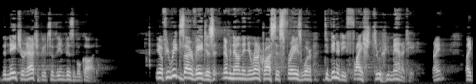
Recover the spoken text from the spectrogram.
the nature and attributes of the invisible God. You know, if you read Desire of Ages, every now and then you run across this phrase where divinity flashed through humanity, right? Like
